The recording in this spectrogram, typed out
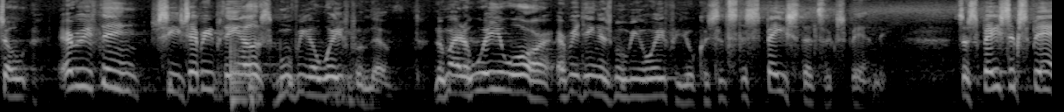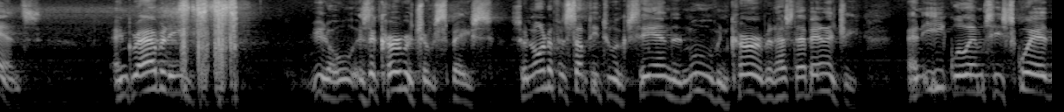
So everything sees everything else moving away from them. No matter where you are, everything is moving away from you because it's the space that's expanding. So space expands, and gravity you know, is a curvature of space. So in order for something to expand and move and curve, it has to have energy. And E equal mc squared,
